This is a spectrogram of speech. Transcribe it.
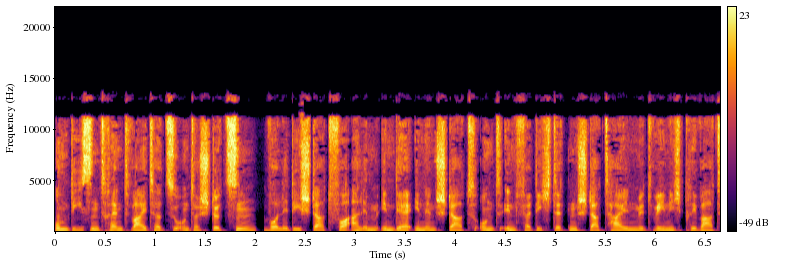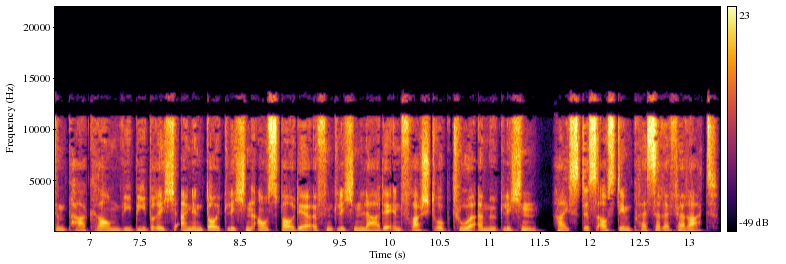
um diesen Trend weiter zu unterstützen, wolle die Stadt vor allem in der Innenstadt und in verdichteten Stadtteilen mit wenig privatem Parkraum wie Biebrich einen deutlichen Ausbau der öffentlichen Ladeinfrastruktur ermöglichen, heißt es aus dem Pressereferat.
